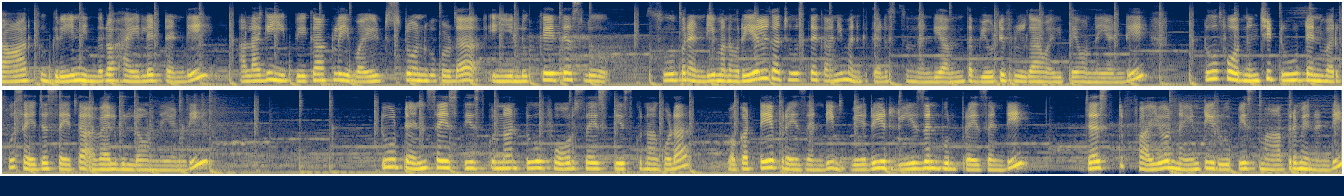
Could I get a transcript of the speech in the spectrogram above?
డార్క్ గ్రీన్ ఇందులో హైలైట్ అండి. అలాగే ఈ పీకాక్లో ఈ వైట్ స్టోన్ కూడా ఈ లుక్ అయితే అసలు సూపర్ అండి. మనం రియల్గా చూస్తే కానీ మనకి తెలుస్తుందండి. అంత బ్యూటిఫుల్గా అయితే ఉన్నాయండి. టూ ఫోర్ నుంచి టూ టెన్ వరకు సైజెస్ అయితే అవైలబుల్లో ఉన్నాయండి. టూ టెన్ సైజ్ తీసుకున్నా టూ ఫోర్ సైజ్ తీసుకున్నా కూడా ఒకటే ప్రైస్ అండి. వెరీ రీజనబుల్ ప్రైస్ అండి. జస్ట్ ఫైవ్ నైంటీ రూపీస్ మాత్రమేనండి.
